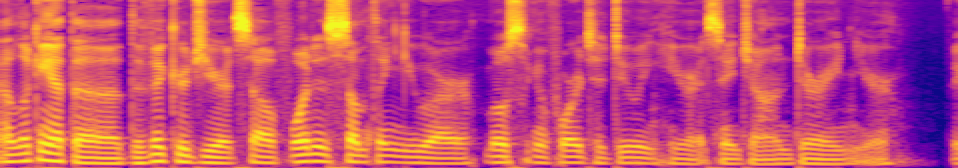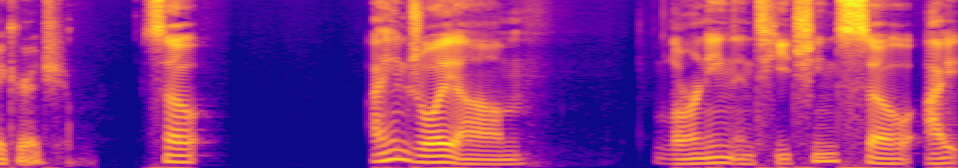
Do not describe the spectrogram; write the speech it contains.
Now, looking at the the vicarage year itself, what is something you are most looking forward to doing here at St. John during your vicarage? So I enjoy um learning and teaching. So I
